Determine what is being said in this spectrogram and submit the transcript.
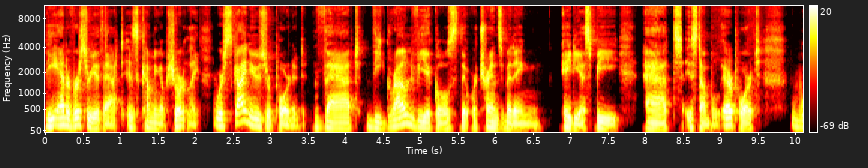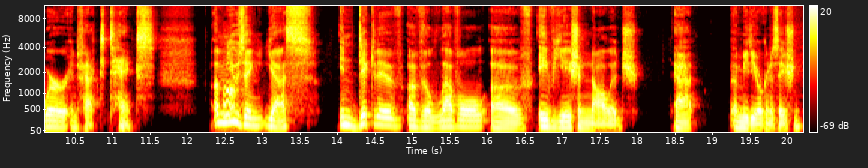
the anniversary of that is coming up shortly, where Sky News reported that the ground vehicles that were transmitting ADSB at Istanbul airport were in fact tanks. Amusing, huh. yes, indicative of the level of aviation knowledge at a media organization.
